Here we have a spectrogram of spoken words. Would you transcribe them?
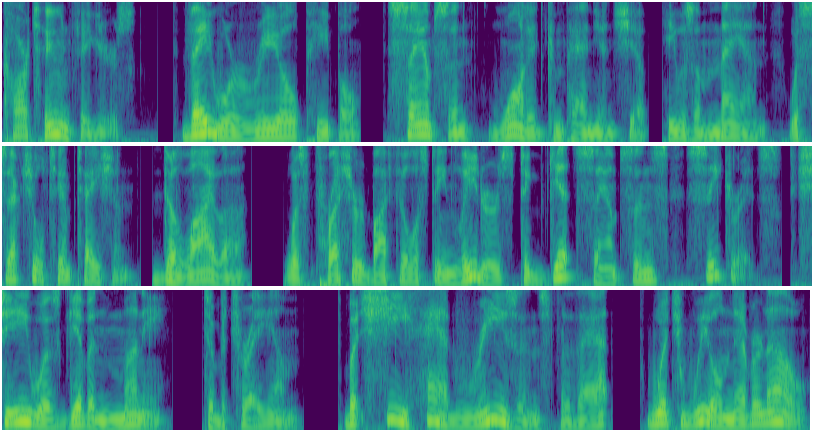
cartoon figures. They were real people. Samson wanted companionship. He was a man with sexual temptation. Delilah was pressured by Philistine leaders to get Samson's secrets. She was given money to betray him. But she had reasons for that, which we'll never know.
